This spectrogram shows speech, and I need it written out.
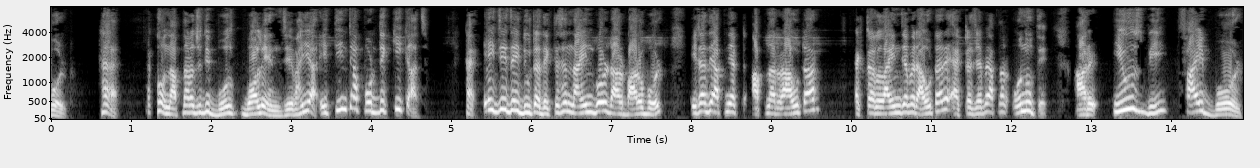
বোল্ট হ্যাঁ এখন আপনারা যদি বল- বলেন যে, ভাইয়া, এই তিনটা পোর্ট দিয়ে কি কাজ? হ্যাঁ এই যে যে দুটা দেখতেছেন নাইন বোল্ট আর বারো বোল্ট এটা দিয়ে আপনি আপনার রাউটার একটা লাইন যাবে রাউটারে একটা যাবে আপনার অনুতে আর ইউএসবি ফাইভ বোল্ট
